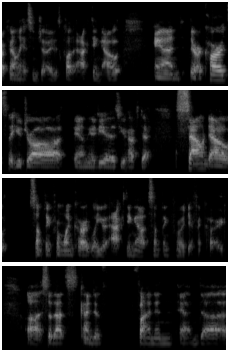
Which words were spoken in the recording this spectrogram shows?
our family has enjoyed. It's called acting out. And there are cards that you draw, and the idea is you have to sound out something from one card while you're acting out something from a different card. Uh, so that's kind of fun and and uh,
